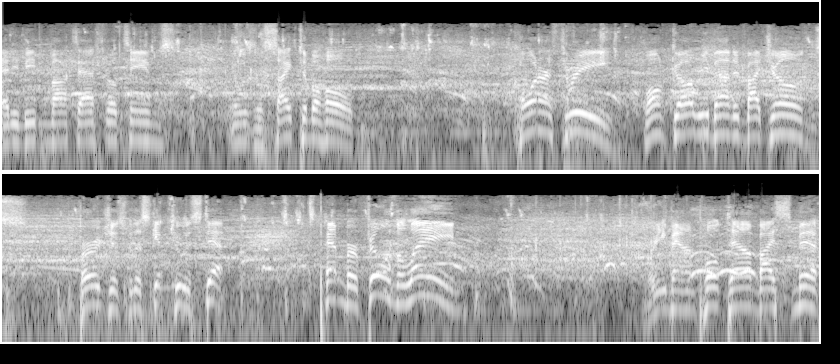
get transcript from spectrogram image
Eddie Biedenbach's Asheville teams, it was a sight to behold. Corner three won't go. Rebounded by Jones. Burgess with a skip to his step. Pember filling the lane. Rebound pulled down by Smith.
